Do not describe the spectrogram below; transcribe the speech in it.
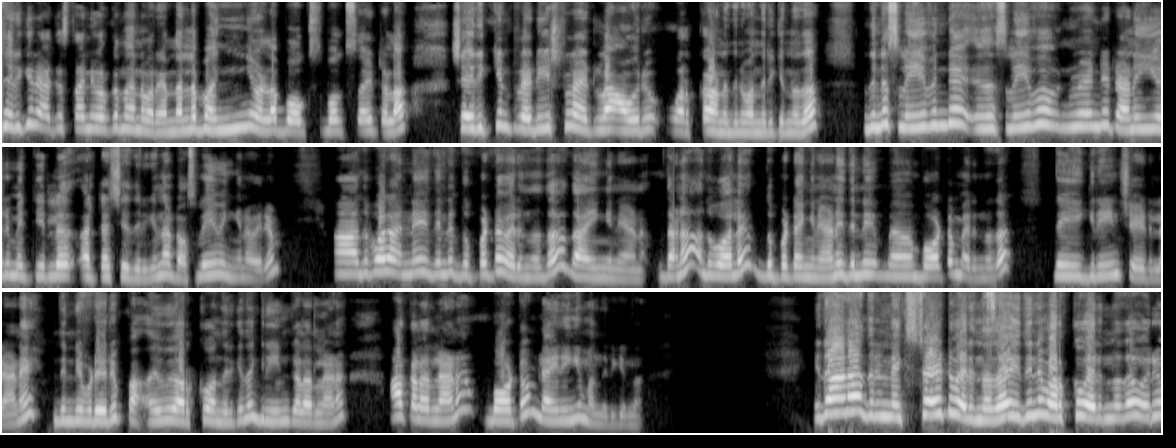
ശരിക്കും രാജസ്ഥാനി വർക്ക് എന്ന് തന്നെ പറയാം. നല്ല ഭംഗിയുള്ള ബോക്സ് ബോക്സ് ആയിട്ടുള്ള ശരിക്കും ട്രഡീഷണൽ ആയിട്ടുള്ള ആ ഒരു വർക്കാണ് ഇതിന് വന്നിരിക്കുന്നത്. ഇതിന്റെ സ്ലീവിന്റെ സ്ലീവ് വേണ്ടിയിട്ടാണ് ഈ ഒരു മെറ്റീരിയൽ അറ്റാച്ച് ചെയ്തിരിക്കുന്നത് കേട്ടോ. സ്ലീവ് ഇങ്ങനെ വരും. അതുപോലെ തന്നെ ഇതിന്റെ ദുപ്പട്ട വരുന്നത് ഇതാ ഇങ്ങനെയാണ്. ഇതാണ്. അതുപോലെ ദുപ്പട്ട എങ്ങനെയാണ്? ഇതിന്റെ ബോട്ടം വരുന്നത് ഈ ഗ്രീൻ ഷെയ്ഡിലാണ് ഇതിന്റെ ഇവിടെ ഒരു വർക്ക് വന്നിരിക്കുന്നത് ഗ്രീൻ കളറിലാണ് ആ കളറിലാണ് ബോട്ടവും ലൈനിങ്ങും വന്നിരിക്കുന്നത്. ഇതാണ് അതിന് നെക്സ്റ്റ് ആയിട്ട് വരുന്നത്. ഇതിന് വർക്ക് വരുന്നത് ഒരു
